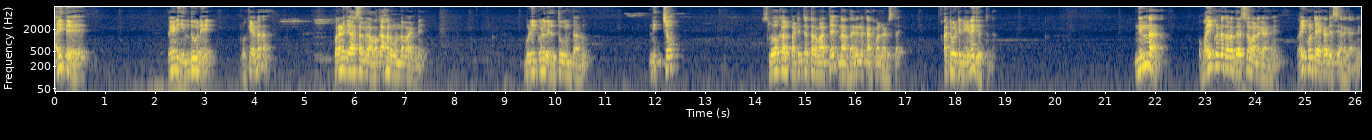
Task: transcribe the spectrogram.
అయితే నేను హిందువునే ఓకేనా? పురాణ ఇతిహాసాల మీద అవగాహన ఉన్నవాడిని గుడికి కూడా వెళ్తూ ఉంటాను. నిత్యం శ్లోకాలు పఠించిన తర్వాతే నా దైనందిన కార్యక్రమాలు నడుస్తాయి. అటువంటి నేనే చెప్తున్నా. నిన్న వైకుంఠ ద్వారా దర్శనం అనగానే వైకుంఠ ఏకాదశి అనగానే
